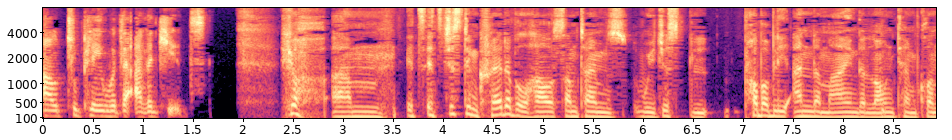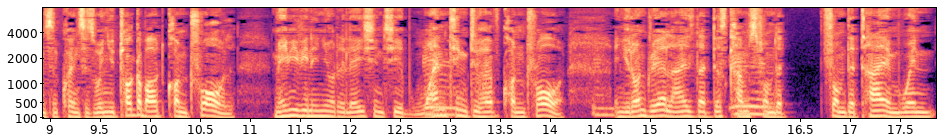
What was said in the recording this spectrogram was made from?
out to play with the other kids. Sure. Um, it's it's just incredible how sometimes we just l- probably undermine the long term consequences. When you talk about control, maybe even in your relationship, mm. wanting to have control, mm. and you don't realize that this comes mm. from the from the time when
